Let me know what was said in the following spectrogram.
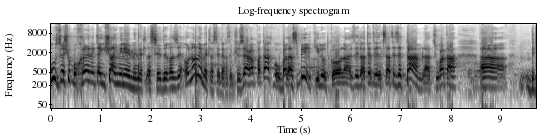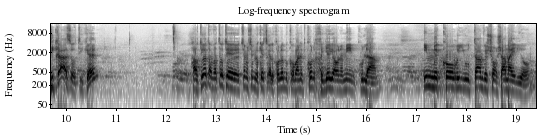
הוא זה שבוחן את האישה אם היא נאמנת לסדר הזה או לא נאמנת לסדר הזה. בשביל זה הרב פתח פה, הוא בא להסביר כאילו את כל ה... זה, לתת קצת איזה טעם לצורת הבדיקה הזאת, כן? האותיות המבטאות את שם השם אלוקי ישראל כולל בקורבן את כל חיי העולמים כולם עם מקוריותם ושורשם העליון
